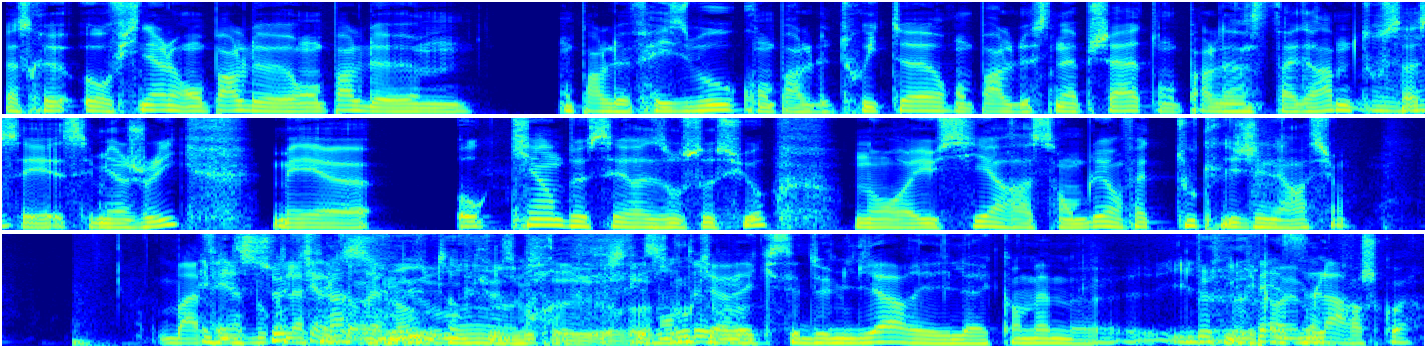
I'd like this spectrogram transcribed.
Parce que au final, on parle de, on parle de, on parle de Facebook, on parle de Twitter, on parle de Snapchat, on parle d'Instagram, tout ça mhm. c'est bien joli, mais euh, aucun de ces réseaux sociaux n'ont réussi à rassembler en fait toutes les générations. Bah, Facebook l'a fait quand même. Facebook, euh, avec ses 2 milliards et il est quand même, euh, il, est quand même large quoi.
